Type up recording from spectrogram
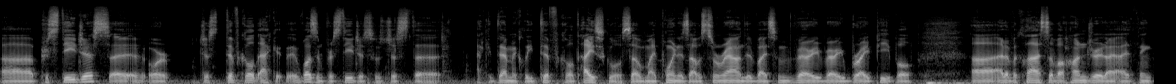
uh, prestigious uh, or just difficult. it wasn't prestigious. It was just academically difficult high school. So my point is, I was surrounded by some very very bright people. Uh, out of a class of 100, I, I, think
